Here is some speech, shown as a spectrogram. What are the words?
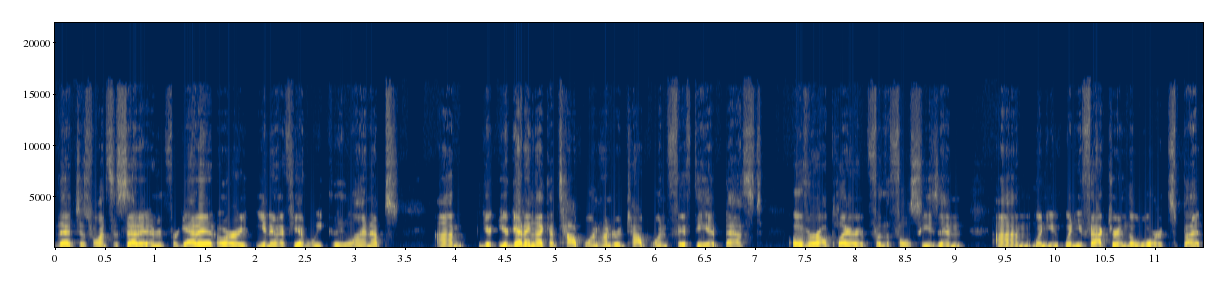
that just wants to set it and forget it, or you know, if you have weekly lineups, um, you're, you're getting like a top 100, top 150 at best overall player for the full season um, when you when you factor in the warts. But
